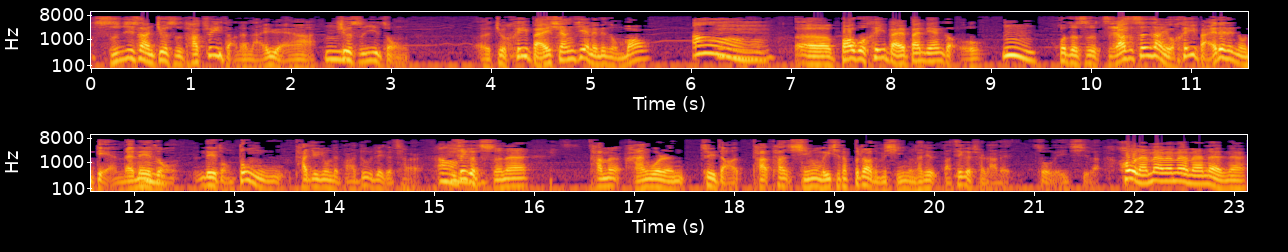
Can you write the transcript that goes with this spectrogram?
实际上就是它最早的来源啊，嗯。就是一种呃就黑白相间的那种猫，哦，嗯。呃，包括黑白斑点狗，嗯。或者是只要是身上有黑白的那种点的那种、那种动物，它就用的“巴杜”这个词儿。哦。这个词呢，他们韩国人最早他他形容围棋，他不知道怎么形容，他就把这个词拿来做围棋了。后来慢慢慢慢的呢，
